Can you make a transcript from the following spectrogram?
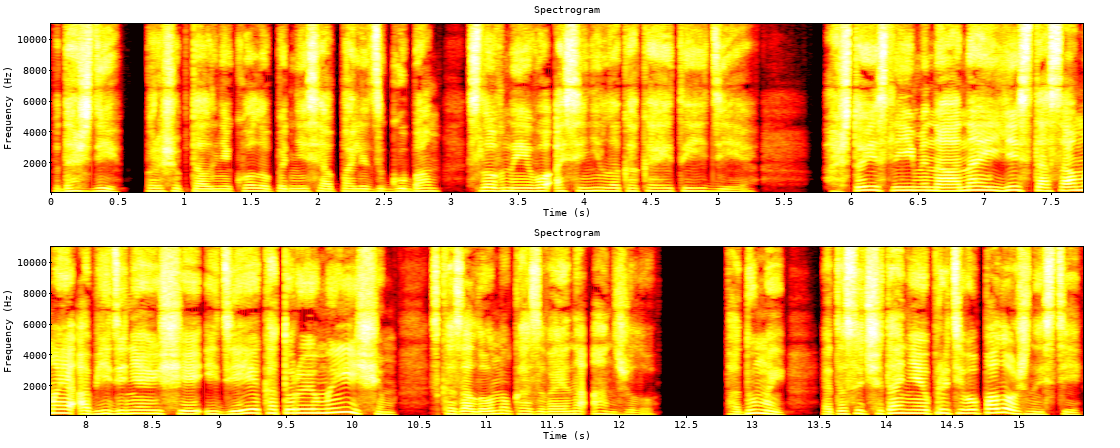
«Подожди», — прошептал Никола, поднеся палец к губам, словно его осенила какая-то идея — «А что, если именно она и есть та самая объединяющая идея, которую мы ищем?» — сказал он, указывая на Анжелу. «Подумай, это сочетание противоположностей.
